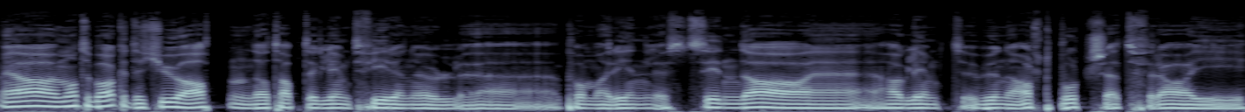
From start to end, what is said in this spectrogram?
Ja, vi må tilbake til 2018. Da tapte Glimt 4-0 eh, på Marienlyst. Siden da eh, har Glimt vunnet alt bortsett fra i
